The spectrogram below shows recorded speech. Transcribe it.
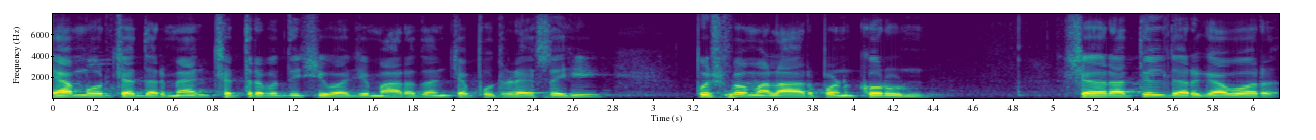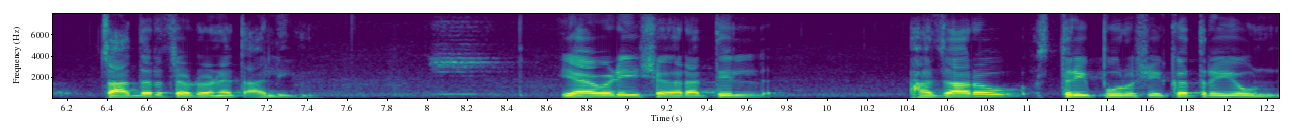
ह्या मोर्चादरम्यान छत्रपती शिवाजी महाराजांच्या पुतळ्यासही पुष्पमाला अर्पण करून शहरातील दर्ग्यावर चादर चढवण्यात आली. यावेळी शहरातील हजारो स्त्री पुरुष एकत्र येऊन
